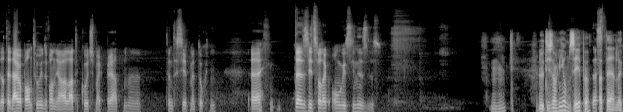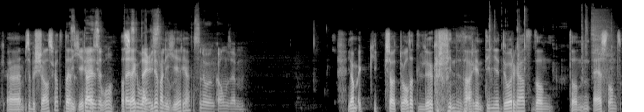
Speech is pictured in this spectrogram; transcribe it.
Dat hij daarop antwoordde van ja, laat de coach maar praten. het interesseert mij toch niet. Dat is iets wat ook ongezien is, dus. Mhm. Nu, het is nog niet om zeep, hè, Dat is- uiteindelijk. Ze hebben chance gehad dat, Nigeria heeft gewonnen. Dat, dat zij gewoon winnen van. Nigeria. Dat ze nog een kans hebben. Ja, maar ik, ik zou het nog altijd leuker vinden dat Argentinië doorgaat dan, dan IJsland.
